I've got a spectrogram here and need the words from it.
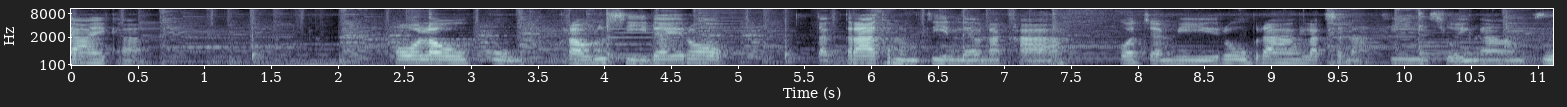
ได้ค่ะ พอเราปลูกคราวฤาษีได้รอบ ตะกร้าขนมจีนแล้วนะคะ ก็จะมีรูปร่างลักษณะที่สวยงามฟู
